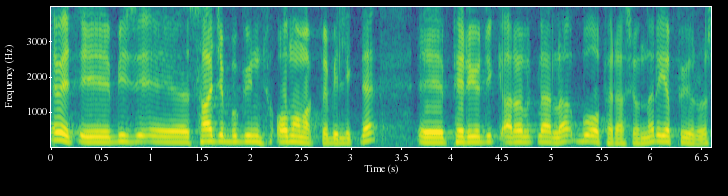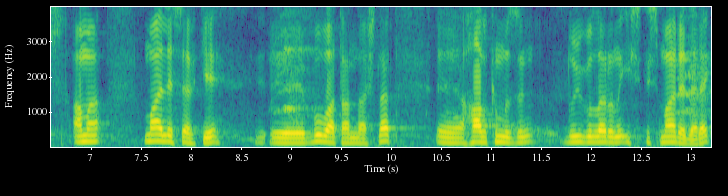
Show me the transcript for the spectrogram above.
Evet, e, biz e, sadece bugün olmamakla birlikte e, periyodik aralıklarla bu operasyonları yapıyoruz. Ama maalesef ki e, bu vatandaşlar e, halkımızın duygularını istismar ederek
